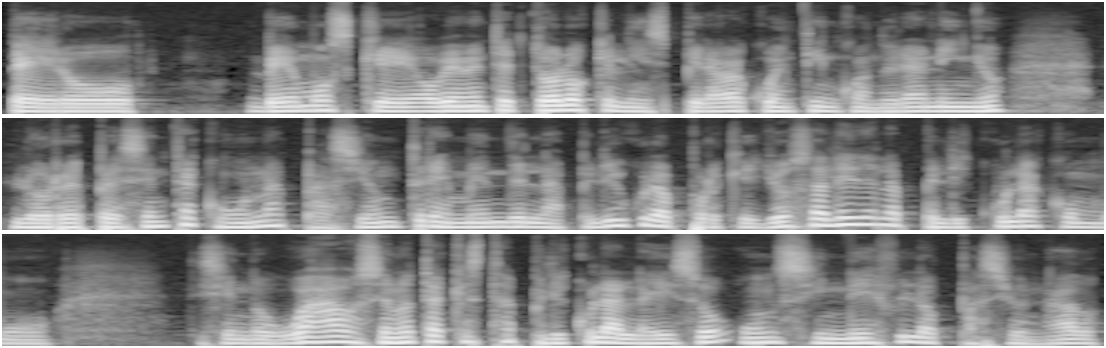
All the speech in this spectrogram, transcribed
pero vemos que obviamente todo lo que le inspiraba a Quentin cuando era niño lo representa con una pasión tremenda en la película, porque yo salí de la película como diciendo, wow, se nota que esta película la hizo un cinéfilo apasionado,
